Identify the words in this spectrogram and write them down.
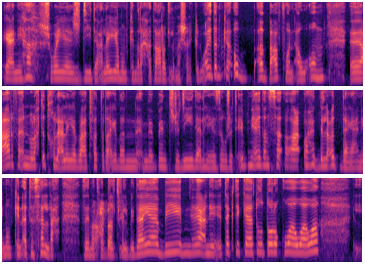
يعني ها شوية جديدة علي ممكن راح أتعرض لمشاكل. وأيضا كأب أب عفوا أو أم آه، عارفة إنه راح تدخل علي بعد فترة أيضا بنت جديدة اللي هي زوجة ابني أيضا سأعد العدة يعني ممكن أتسلح زي ما تفضلت في البداية ب يعني تكتيكات وطرق و و و.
